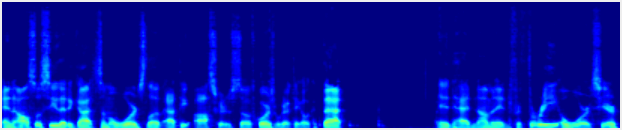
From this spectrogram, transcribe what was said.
And also see that it got some awards love at the Oscars. So, of course, we're going to take a look at that. It had nominated for three awards here.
